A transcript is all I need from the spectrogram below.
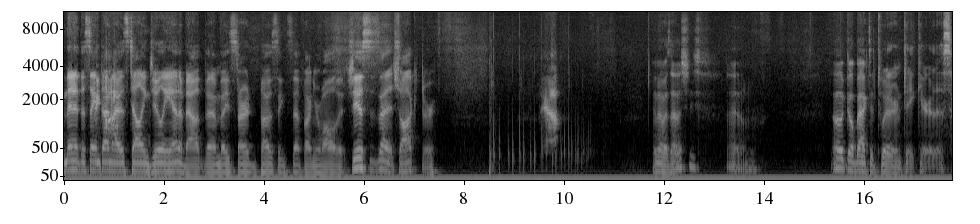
And then at the same time I ah. was telling Julianne about them, they started posting stuff on your wall that she just said it shocked her. Yeah. You know, is that what she's? I don't know. I'll go back to Twitter and take care of this.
